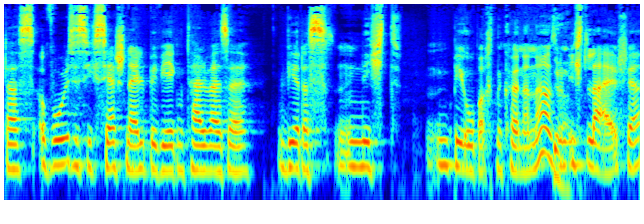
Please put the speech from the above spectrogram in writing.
dass, obwohl sie sich sehr schnell bewegen, teilweise wir das nicht beobachten können, ne? also Ja. nicht live. Ja.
